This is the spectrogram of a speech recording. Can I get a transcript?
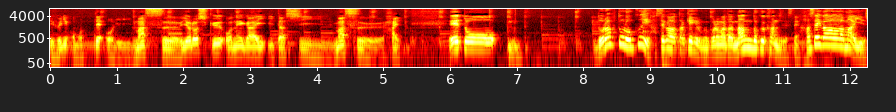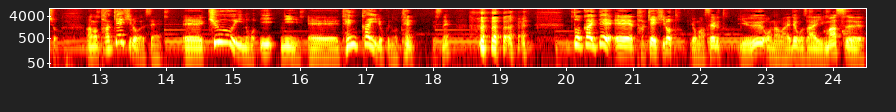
いうふうに思っております。よろしくお願いいたします。はい。えーとドラフト6位長谷川武弘君これまた難読漢字ですね。長谷川はまあいいでしょう。あの武弘はですね、えー9位の「い」に、えー展開力の「点」ですね。と書いて、えー、武弘と読ませるというお名前でございます。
